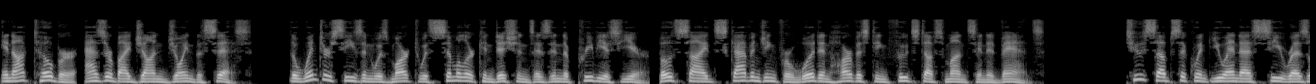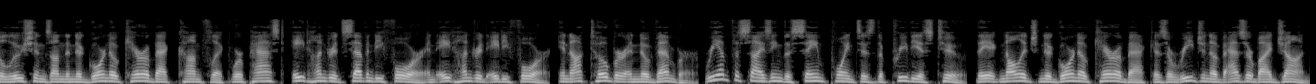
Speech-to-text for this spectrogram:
In October, Azerbaijan joined the CIS. The winter season was marked with similar conditions as in the previous year, both sides scavenging for wood and harvesting foodstuffs months in advance. Two subsequent UNSC resolutions on the Nagorno-Karabakh conflict were passed, 874 and 884, in October and November, re-emphasizing the same points as the previous two. They acknowledged Nagorno-Karabakh as a region of Azerbaijan.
